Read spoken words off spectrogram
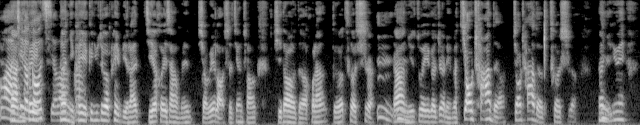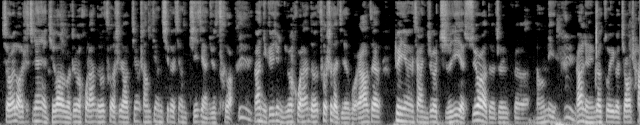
哇，这个高级了。那你可以嗯根据这个配比来结合一下我们小薇老师经常提到的霍兰德测试，嗯，然后嗯你做一个这两个交叉的交叉的测试。那你嗯因为小薇老师之前也提到过，这个霍兰德测试要经常定期的向体检去测，嗯然后你根据你这个霍兰德测试的结果，然后再对应一下你这个职业需要的这个能力，嗯，然后两一个做一个交叉，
